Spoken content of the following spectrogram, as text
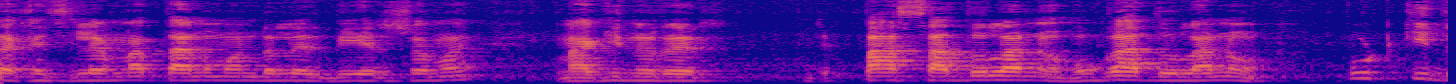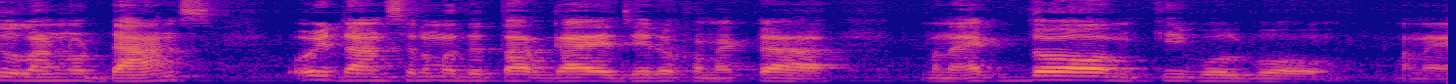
দেখাইছিলাম না তানু মণ্ডলের বিয়ের সময় মাগিনুরের যে পাসা দোলানো, হোগা দোলানো, পুটকি দোলানো ডান্স ওই ডান্সের মধ্যে তার গায়ে যেরকম একটা মানে একদম, কি বলব মানে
